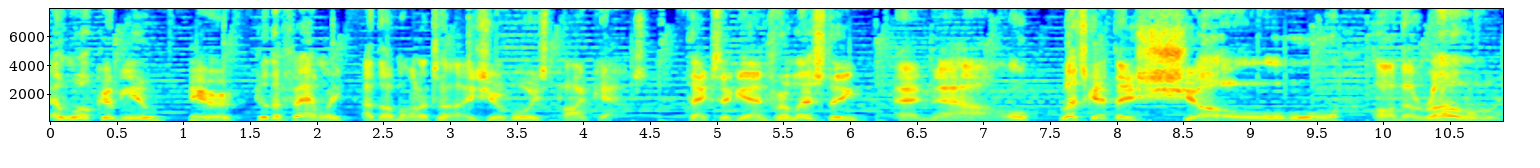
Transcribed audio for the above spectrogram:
and welcome you here to the family of the Monetize Your Voice podcast. Thanks again for listening. And now, let's get this show on the road.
